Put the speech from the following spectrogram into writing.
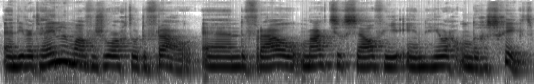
En die werd helemaal verzorgd door de vrouw. En de vrouw maakte zichzelf hierin heel erg ondergeschikt.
